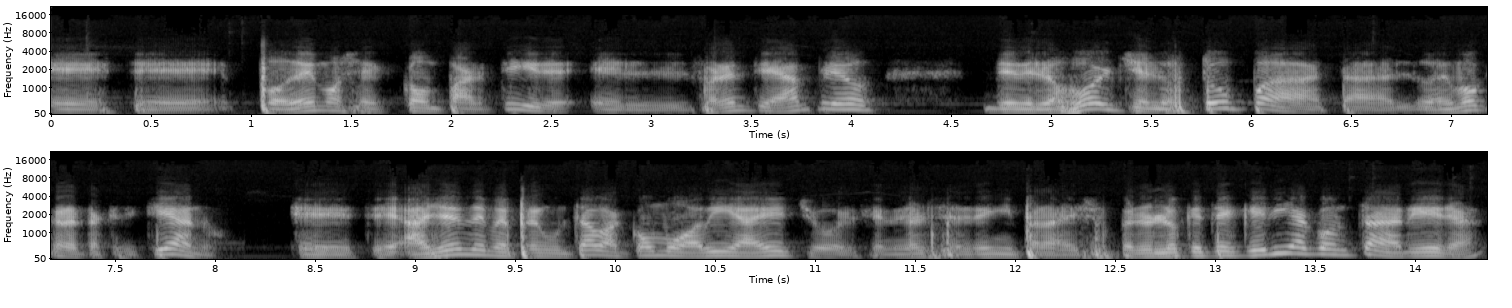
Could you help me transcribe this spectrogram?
este, podemos eh, compartir el Frente Amplio desde los bolches, los tupas, hasta los demócratas cristianos. Este, Allende me preguntaba cómo había hecho el general Sereñi para eso, pero lo que te quería contar era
